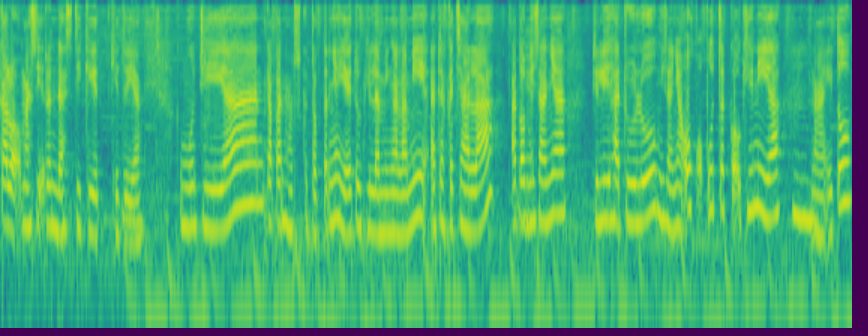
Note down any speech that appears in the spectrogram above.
kalau masih rendah sedikit gitu ya. Kemudian kapan harus ke dokternya yaitu bila mengalami ada gejala atau misalnya dilihat dulu misalnya oh kok pucat kok gini ya. Nah, itu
